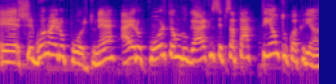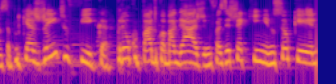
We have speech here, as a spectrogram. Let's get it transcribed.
é, chegou no aeroporto, né? Aeroporto é um lugar que você precisa estar atento com a criança, porque a gente fica preocupado com a bagagem, fazer check-in, não sei o quê,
